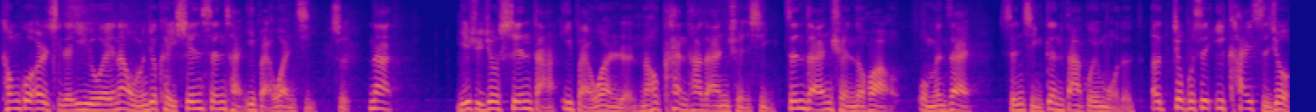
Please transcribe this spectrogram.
通过二期的 EUA，那我们就可以先生产一百万剂。是，那也许就先打一百万人，然后看它的安全性，真的安全的话，我们再申请更大规模的，呃，就不是一开始就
